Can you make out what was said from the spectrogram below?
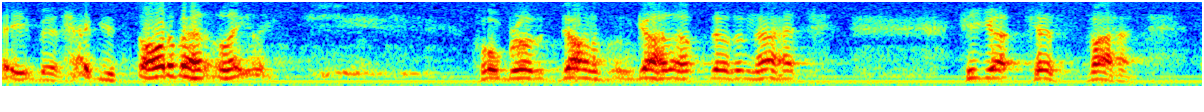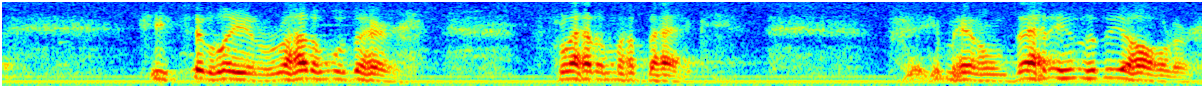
Amen. Have you thought about it lately? Oh, Brother Jonathan got up the other night. He got testified. He said, laying right over there, flat on my back. Amen. On that end of the altar.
